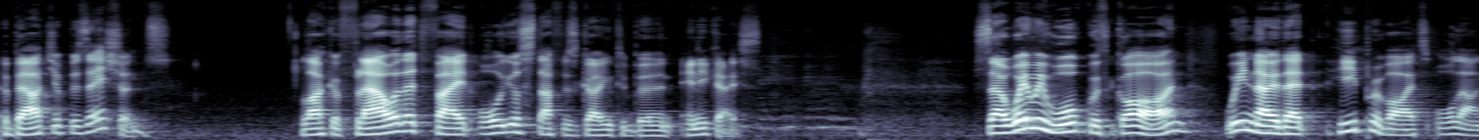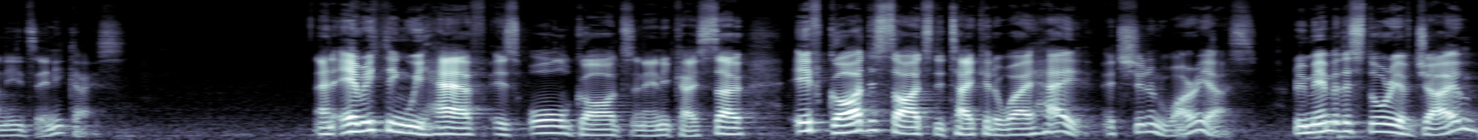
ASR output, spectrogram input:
about your possessions. Like a flower that fades, all your stuff is going to burn any case. So when we walk with God, we know that He provides all our needs any case. And everything we have is all God's in any case. So if God decides to take it away, hey, it shouldn't worry us. Remember the story of Job?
